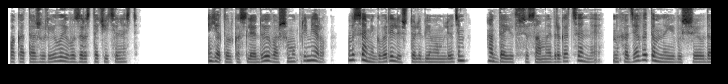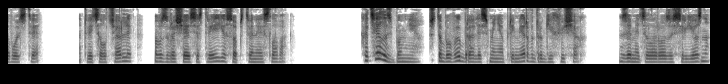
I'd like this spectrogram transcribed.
пока та журила его за расточительность. «Я только следую вашему примеру. Вы сами говорили, что любимым людям отдают все самое драгоценное, находя в этом наивысшее удовольствие», — ответил Чарли, возвращая сестре ее собственные слова. «Хотелось бы мне, чтобы вы брали с меня пример в других вещах», — заметила Роза серьезно,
